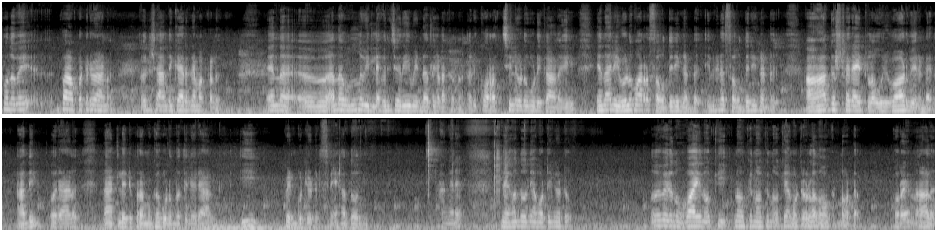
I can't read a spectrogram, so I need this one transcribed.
പൊതുവെ പാവപ്പെട്ടവരുമാണ്. ഒരു ശാന്തിക്കാരന്റെ മക്കൾ എന്ന് എന്നാൽ ഒന്നുമില്ല. ഒരു ചെറിയ വീടിനകത്ത് കിടക്കുന്ന. ഒരു കുറച്ചിലോട് കൂടി കാണുകയും എന്നാൽ ഇവളുമാരുടെ സൗന്ദര്യം കണ്ട് ഇവരുടെ സൗന്ദര്യം കണ്ട് ആകൃഷ്ടരായിട്ടുള്ള ഒരുപാട് പേരുണ്ടായിരുന്നു. അതിൽ ഒരാൾ നാട്ടിലൊരു പ്രമുഖ കുടുംബത്തിലെ ഒരാൾക്ക് ഈ പെൺകുട്ടിയോട് ഒരു സ്നേഹം തോന്നി. അങ്ങനെ സ്നേഹം തോന്നി അങ്ങോട്ടും ഇങ്ങോട്ടും. വരുന്നു. വായി നോക്കി നോക്കി നോക്കി നോക്കി അങ്ങോട്ടുള്ള നോക്ക നോട്ടം. കുറേ നാൾ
